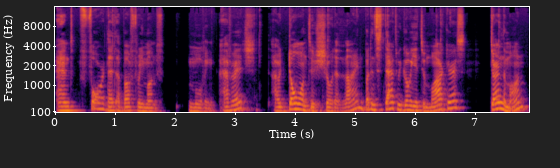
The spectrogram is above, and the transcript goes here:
And for that above three month moving average, I don't want to show that line, but instead we go here to markers, turn them on,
